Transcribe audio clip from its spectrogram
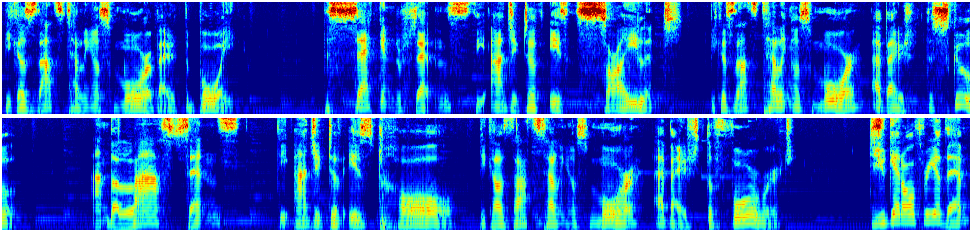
because that's telling us more about the boy. The second sentence, the adjective is silent because that's telling us more about the school. And the last sentence, the adjective is tall because that's telling us more about the forward. Did you get all three of them?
